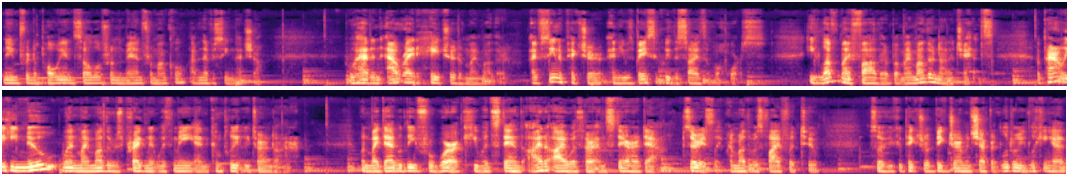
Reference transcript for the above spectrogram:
named for Napoleon Solo from The Man from Uncle. I've never seen that show. Who had an outright hatred of my mother. I've seen a picture, and he was basically the size of a horse. He loved my father, but my mother, not a chance. Apparently, he knew when my mother was pregnant with me and completely turned on her. When my dad would leave for work, he would stand eye to eye with her and stare her down. Seriously, my mother was five foot two. So if you could picture a big German Shepherd literally looking at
